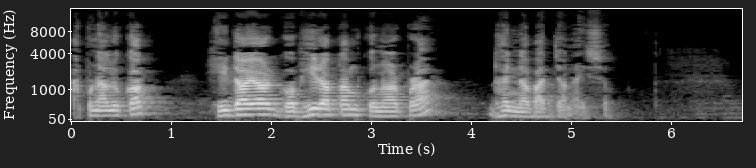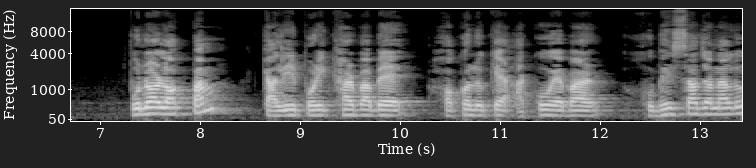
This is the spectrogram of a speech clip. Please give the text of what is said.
আপোনালোকক হৃদয়ৰ গভীৰতম কোণৰ পৰা ধন্যবাদ জনাইছো। পুনৰ লগ পাম। কালিৰ পৰীক্ষাৰ বাবে সকলোকে আকৌ এবাৰ শুভেচ্ছা জনালো।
